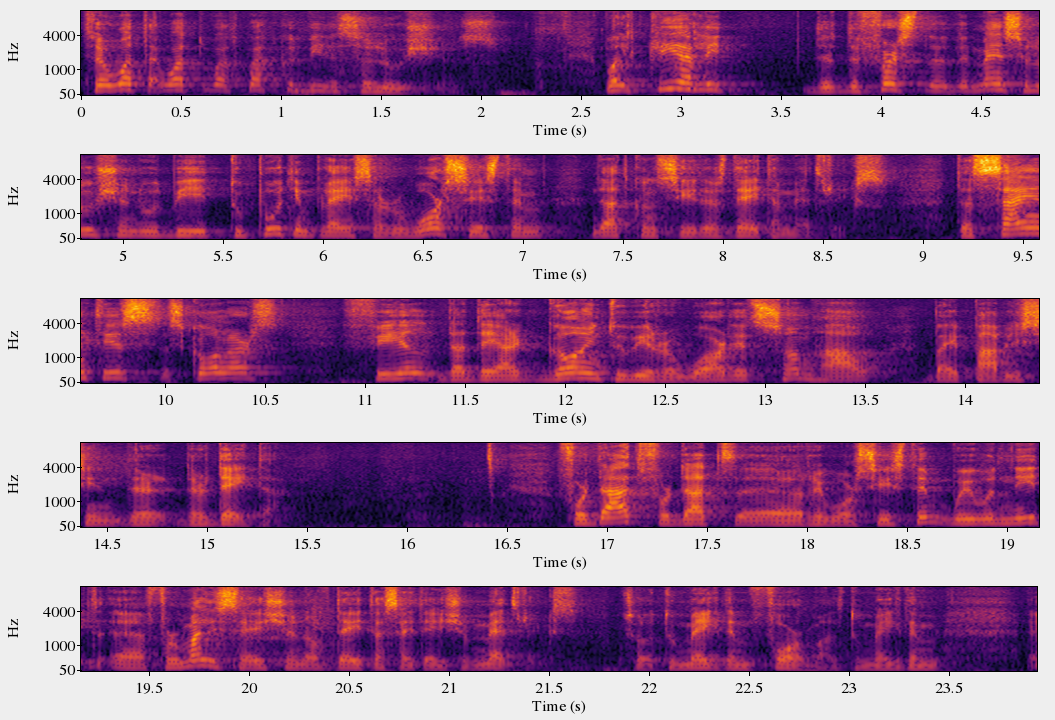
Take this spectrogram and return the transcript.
So what, what, what, what could be the solutions? Well, clearly, the, the first, the, the main solution would be to put in place a reward system that considers data metrics. The scientists, the scholars, feel that they are going to be rewarded somehow by publishing their, their data. For that, for that uh, reward system, we would need a formalization of data citation metrics. So to make them formal, to make them, uh,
